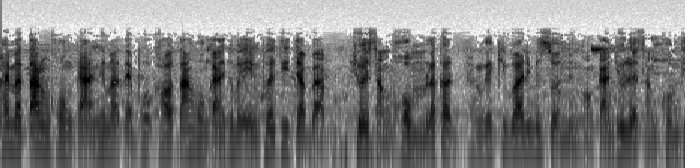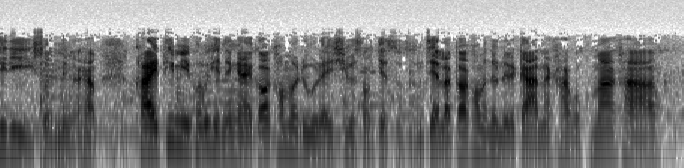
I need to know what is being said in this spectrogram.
ให้มาตั้งโครงการขึ้นมาแต่พวกเขาตั้งโครงการขึ้นมาเองเพื่อที่จะแบบช่วยสังคม แล้วก็ท่านก็คิดว่านี่เป็นส่วนหนึ่งของการช่วยเหลือสังคมที่ดีอีกส่วนหนึ่งนะครับ ใครที่มีความคิดเห็นยังไงก็เข้ามาดูในชิว 2707แล้วก็เข้ามาดูรายการนะครับขอบคุณมากครับ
